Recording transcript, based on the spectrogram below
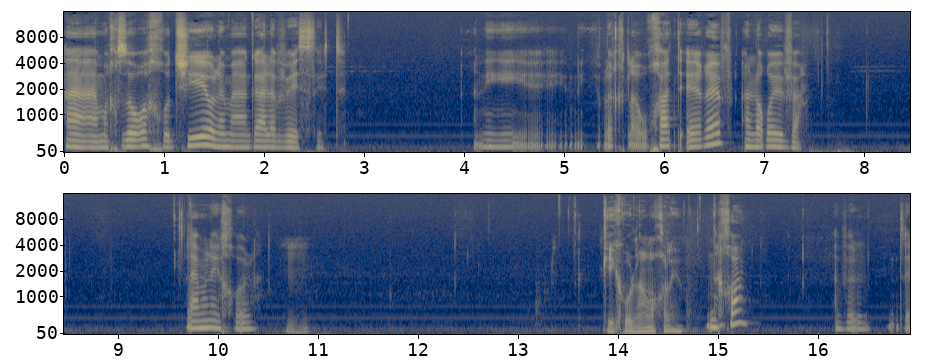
המחזור החודשי או למעגל הווסת. אני, אני הולכת לארוחת ערב, אני לא רעבה. למה לאכול? כי כולם אוכלים. נכון, אבל זה,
